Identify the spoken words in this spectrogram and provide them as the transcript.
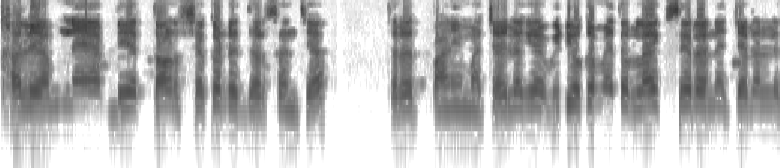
ખાલી અમને બે ત્રણ સેકન્ડ દર્શન થયા તરત પાણીમાં ચાલ્યા ગયા. વીડિયો ગમે તો લાઈક શેર અને ચેનલને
